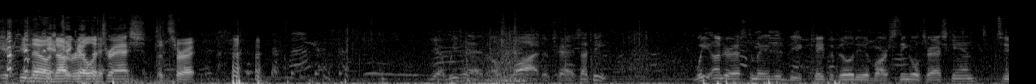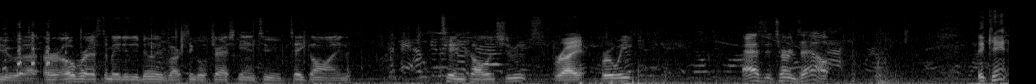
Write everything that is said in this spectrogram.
if people No, can't not take out really. the trash? That's right. Yeah, we had a lot of trash. I think we underestimated the capability of our single trash can to, uh, or overestimated the ability of our single trash can to take on 10 college students Right. for a week. As it turns out, it can't.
